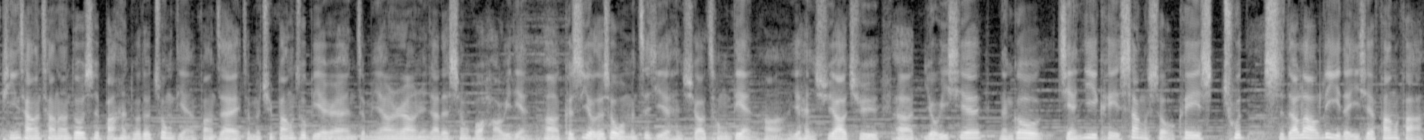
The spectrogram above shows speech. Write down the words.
平常常常都是把很多的重点放在怎么去帮助别人，怎么样让人家的生活好一点啊。可是有的时候我们自己也很需要充电哈，也很需要去呃有一些能够简易可以上手、可以出使得到力的一些方法，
